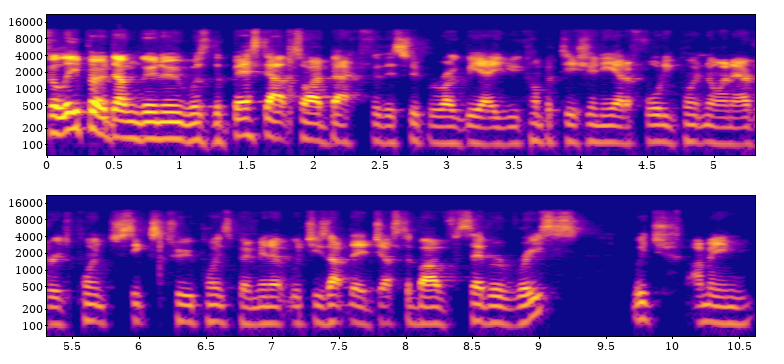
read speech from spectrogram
Filipo Daugunu was the best outside back for this Super Rugby AU competition. He had a 40.9 average, 0.62 points per minute, which is up there just above Sevu Reece, which, I mean,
